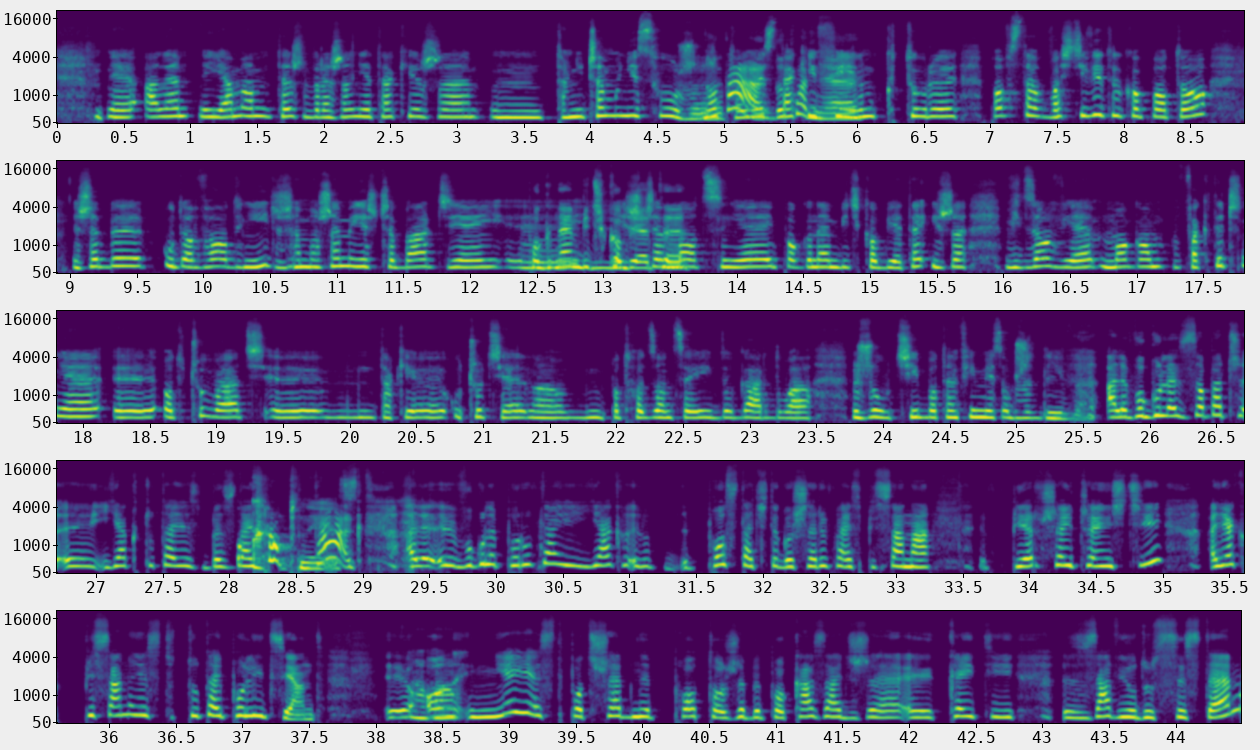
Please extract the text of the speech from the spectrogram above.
Ale ja mam też wrażenie takie, że mm, to niczemu nie służy. No że tak, to jest dokładnie. taki film, który powstał właściwie tylko po to, żeby udowodnić, że możemy jeszcze bardziej pognębić kobiety. jeszcze mocniej pognębić kobietę i że widzowie mogą faktycznie y, odczuwać y, takie uczucie no, podchodzącej do gardła żółci, bo ten film jest obrzydliwy. Ale w ogóle zobacz, y, jak tutaj jest beznadziejny. Okropny tak, jest. ale w ogóle porównaj, jak postać tego szeryfa jest pisana w pierwszej części, a jak pisany jest tutaj policjant. Aha. On nie jest potrzebny po to, żeby pokazać, że Katie zawiódł system,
